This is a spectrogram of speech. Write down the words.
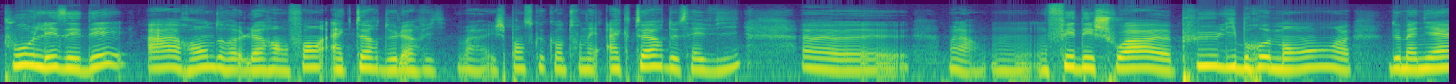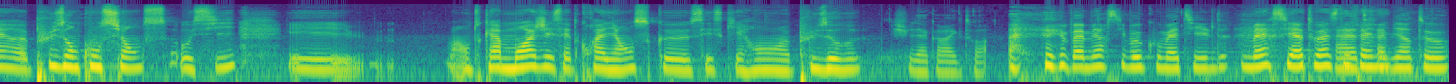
pour les aider à rendre leur enfant acteur de leur vie. Et je pense que quand on est acteur de sa vie, euh, voilà, on, fait des choix euh, plus librement, euh, de manière plus en conscience aussi. Et en tout cas, moi, j'ai cette croyance que c'est ce qui rend plus heureux. Je suis d'accord avec toi. bah, merci beaucoup Mathilde. Merci à toi Stéphanie. À très bientôt.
